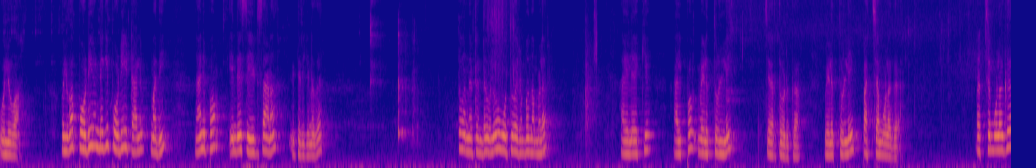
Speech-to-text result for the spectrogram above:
ഉലുവ. ഉലുവ പൊടി ഉണ്ടെങ്കിൽ പൊടി ഇട്ടാലും മതി. ഞാനിപ്പം ഇതിന്റെ സീഡ്സാണ് ഇട്ടിരിക്കുന്നത്. മൂത്ത് വന്നിട്ടുണ്ട്. ഉലുവ മൂത്ത് വരുമ്പോൾ നമ്മൾ അതിലേക്ക് അല്പം വെളുത്തുള്ളി ചേർത്ത് കൊടുക്കുക. വെളുത്തുള്ളി പച്ചമുളക്. പച്ചമുളക്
